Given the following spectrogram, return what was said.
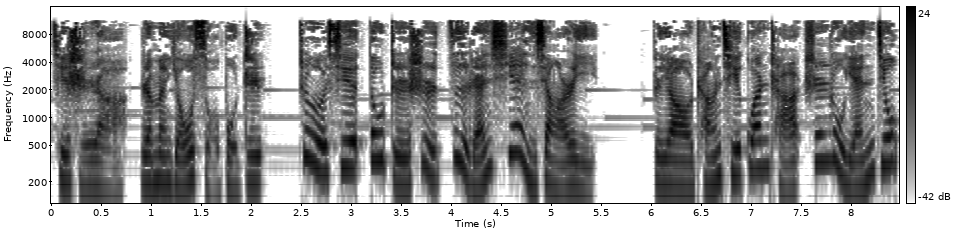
其实啊，人们有所不知，这些都只是自然现象而已。只要长期观察、深入研究。”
